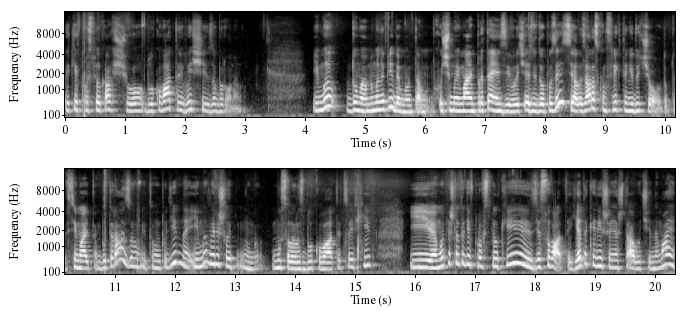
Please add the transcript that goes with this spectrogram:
який в проспілках, що блокувати вищі заборонено. І ми думаємо, ну ми не підемо там, хоч ми і маємо претензії величезні до опозиції, але зараз конфлікти ні до чого. Тобто всі мають там бути разом і тому подібне. І ми вирішили, ну ми мусили розблокувати цей вхід. І ми пішли тоді в профспілки з'ясувати, є таке рішення штабу чи немає.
